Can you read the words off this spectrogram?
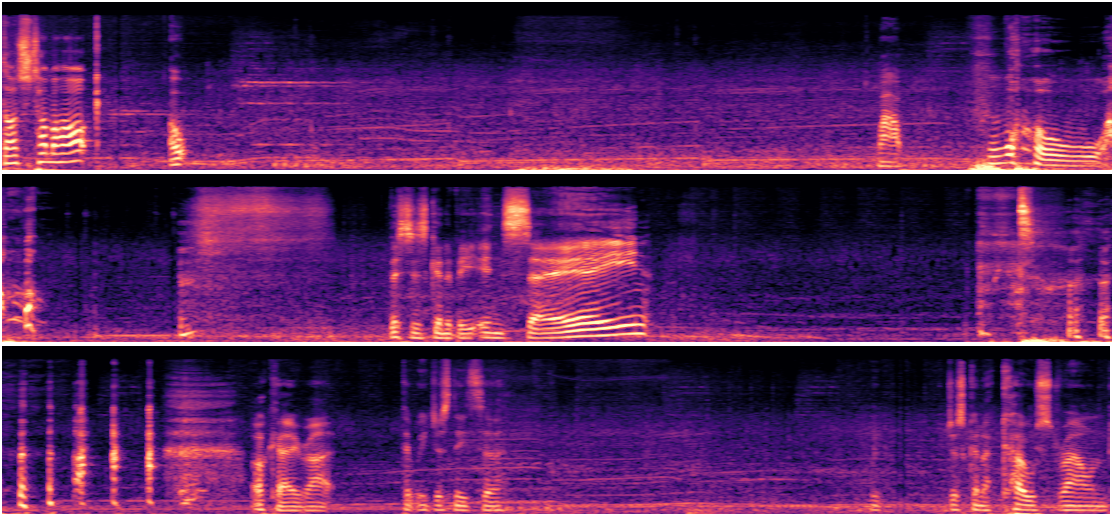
Dodge Tomahawk. Oh. Wow. Whoa. This is going to be insane. okay, right. I think we just need to... We're just going to coast round.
